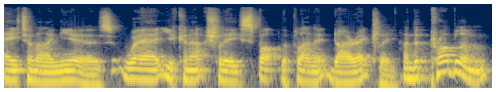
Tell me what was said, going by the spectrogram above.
eight or nine years where you can actually spot the planet directly. And the problem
